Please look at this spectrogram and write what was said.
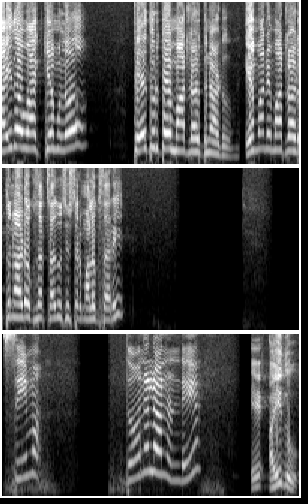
ఐదో వాక్యంలో పేదరుతో మాట్లాడుతున్నాడు. ఏమని మాట్లాడుతున్నాడు? ఒకసారి చదువు సిస్టర్ మరొకసారి. సీమ దోణలో నుండి ఏ ఐదు.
